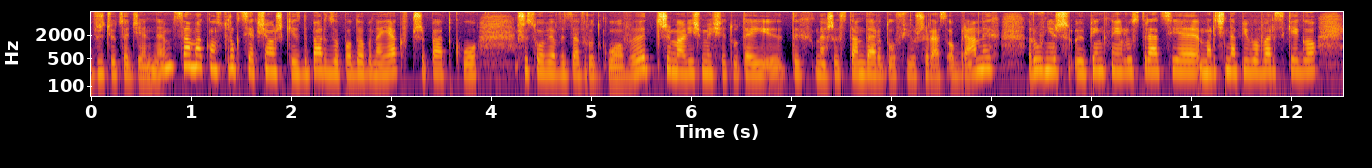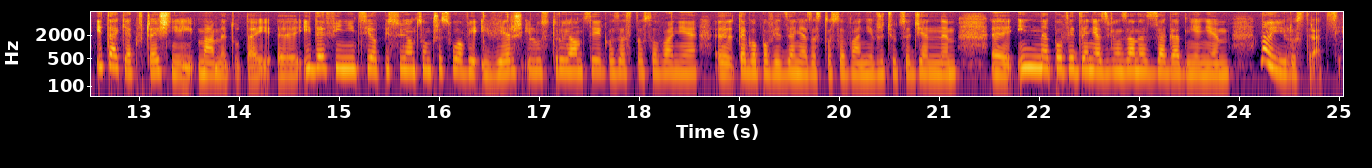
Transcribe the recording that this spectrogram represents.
w życiu codziennym. Sama konstrukcja książki jest bardzo podobna jak w przypadku przysłowiowy zawrót głowy. Trzymaliśmy się tutaj y, tych naszych standardów już raz obranych. Również y, piękne ilustracje Marcina Piwowarskiego i tak jak wcześniej mamy tutaj y, i definicję opisującą przysłowie i wiersz ilustrujący jego zastosowanie, tego powiedzenia zastosowanie w życiu codziennym, inne powiedzenia związane z zagadnieniem, no i ilustracje.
